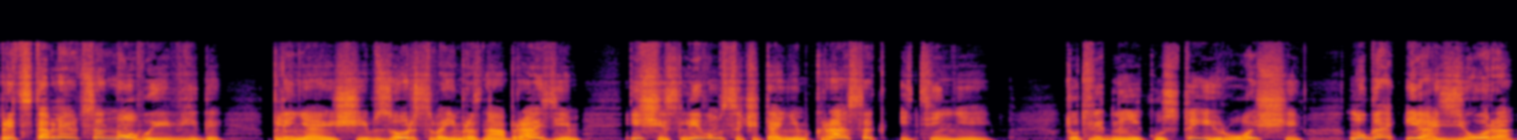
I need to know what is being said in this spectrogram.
представляются новые виды, пленяющие взор своим разнообразием и счастливым сочетанием красок и теней. Тут видны и кусты, и рощи, луга и озера,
